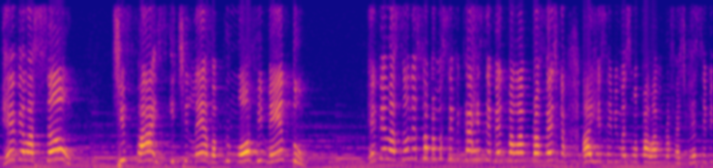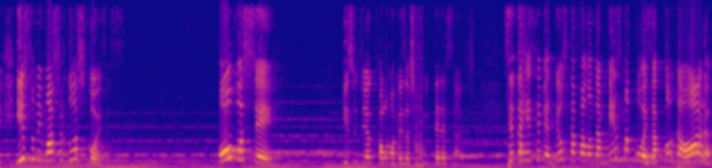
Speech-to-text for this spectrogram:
Revelação te faz e te leva para o movimento. Revelação não é só para você ficar recebendo palavra profética. Ai, recebi mais uma palavra profética. Recebi. Isso me mostra duas coisas. Ou você Isso o Diego falou uma vez, eu achei muito interessante. Você está recebendo, Deus está falando a mesma coisa a toda hora,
